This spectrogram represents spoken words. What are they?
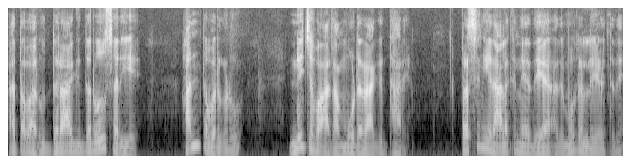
ಅಥವಾ ವೃದ್ಧರಾಗಿದ್ದರೂ ಸರಿಯೇ? ಅಂಥವರುಗಳು ನಿಜವಾದ ಮೂಢರಾಗಿದ್ದಾರೆ. ಪ್ರಸಂಗಿ ನಾಲ್ಕನೇ ಅಧ್ಯಾಯ ಹದಿಮೂರರಲ್ಲಿ ಹೇಳ್ತದೆ,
